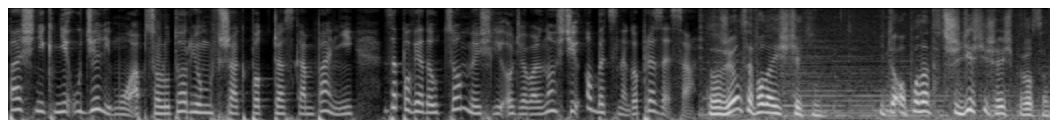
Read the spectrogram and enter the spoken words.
Paśnik nie udzieli mu absolutorium, wszak podczas kampanii zapowiadał, co myśli o działalności obecnego prezesa. Drożejące woda i ścieki. I to o ponad 36%.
